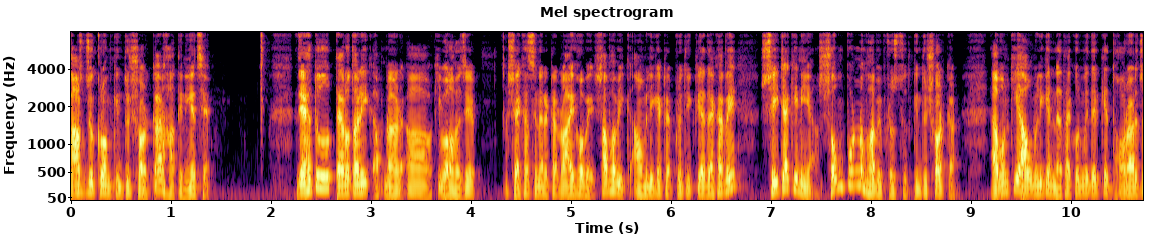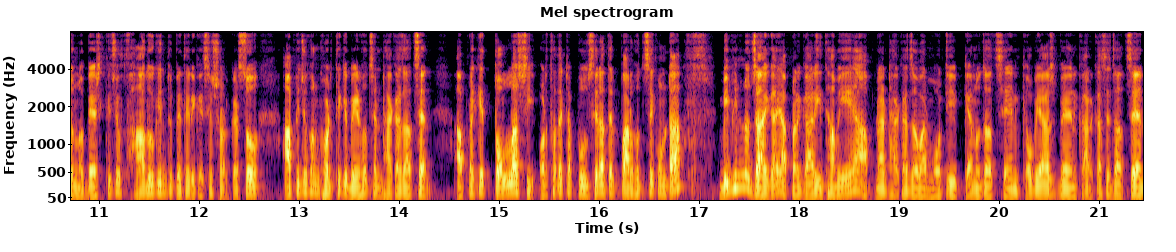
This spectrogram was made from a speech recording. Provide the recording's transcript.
কার্যক্রম কিন্তু সরকার হাতে নিয়েছে। যেহেতু তেরো তারিখ আপনার কি বলা হয় যে শেখ হাসিনার একটা রায় হবে, স্বাভাবিক আওয়ামী লীগ একটা প্রতিক্রিয়া দেখাবে, সেইটাকে নিয়ে সম্পূর্ণভাবে প্রস্তুত কিন্তু সরকার। এমনকি আওয়ামী লীগের নেতাকর্মীদেরকে ধরার জন্য বেশ কিছু ফাঁদও কিন্তু পেতে রেখেছে সরকার। সো আপনি যখন ঘর থেকে বের হচ্ছেন, ঢাকা যাচ্ছেন, আপনাকে তল্লাশি, অর্থাৎ একটা পুলসেরাতে পার হচ্ছে কোনটা? বিভিন্ন জায়গায় আপনার গাড়ি থামিয়ে আপনার ঢাকা যাওয়ার মোটিভ কেন যাচ্ছেন, কবে আসবেন, কার কাছে যাচ্ছেন,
